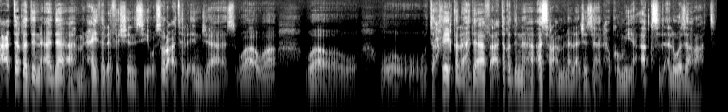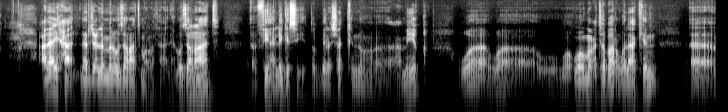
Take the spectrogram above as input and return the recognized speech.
أعتقد إن أداءه من حيث الإفشنسي وسرعة الإنجاز و, و, و, و وتحقيق الأهداف أعتقد إنها أسرع من الأجهزة الحكومية أقصد الوزارات. على أي حال نرجع لما الوزارات مرة ثانية، الوزارات فيها ليجسي طب بلا شك إنه عميق و و ومعتبر ولكن على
